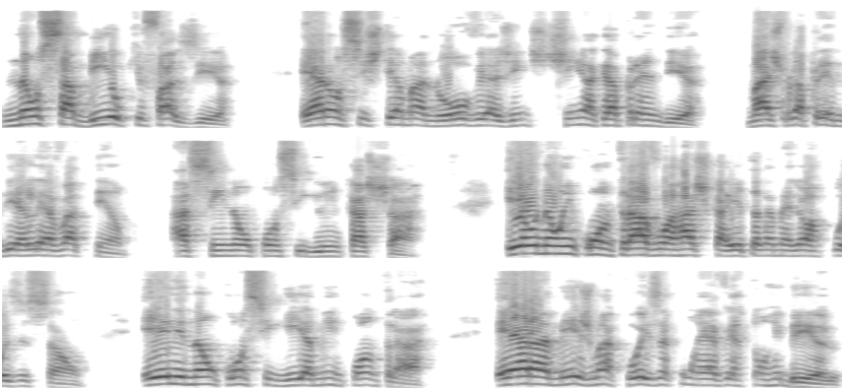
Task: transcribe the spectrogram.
não sabia o que fazer. Era um sistema novo e a gente tinha que aprender. Mas para aprender leva tempo. Assim não conseguiu encaixar. Eu não encontrava o Arrascaeta na melhor posição. Ele não conseguia me encontrar. Era a mesma coisa com Everton Ribeiro.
